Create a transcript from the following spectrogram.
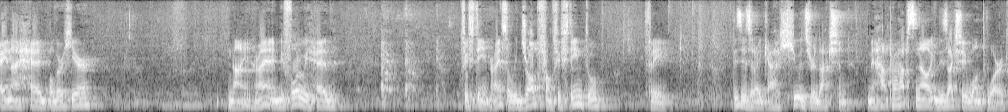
And I had over here 9, right? And before we had 15, right? So we dropped from 15 to 3. This is like a huge reduction. Perhaps now this actually won't work,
